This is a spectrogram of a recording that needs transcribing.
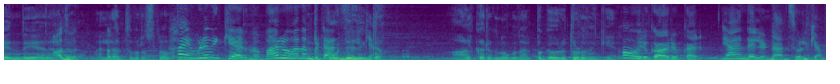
എന്ത് ചെയ്യാനാ. പ്രശ്നം. ഇവിടെ നിൽക്കായിരുന്നു. ആൾക്കാരൊക്കെ നോക്കുന്ന അല്പം ഗൗരവത്തോടെ നിൽക്കുക ഒരു ഗൗരവക്കാരൻ ഞാൻ എന്തായാലും ഡാൻസ് കളിക്കാൻ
